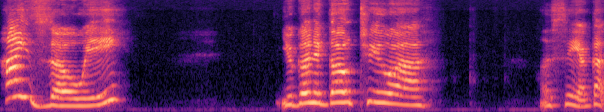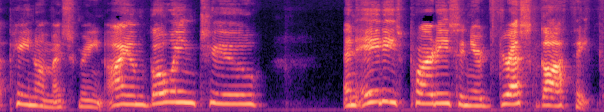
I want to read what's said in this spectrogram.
Hi, Zoe. You're going to go to, uh, let's see, I've got paint on my screen. I am going to an 80s parties and you're dressed gothic.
